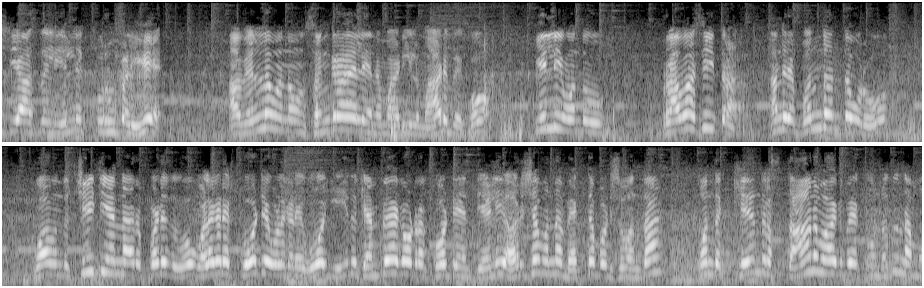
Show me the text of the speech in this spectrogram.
ಇತಿಹಾಸದಲ್ಲಿ ಎಲ್ಲಿ ಕುರುಹುಗಳಿವೆ, ಅವೆಲ್ಲವನ್ನು ಒಂದು ಸಂಗ್ರಹಾಲಯನ ಮಾಡಿ ಇಲ್ಲಿ ಮಾಡಬೇಕು. ಇಲ್ಲಿ ಒಂದು ಪ್ರವಾಸಿ ತಾಣ, ಅಂದ್ರೆ ಬಂದಂಥವರು ಒಂದು ಚೀಟಿಯನ್ನಾರು ಪಡೆದು ಒಳಗಡೆ ಕೋಟೆ ಒಳಗಡೆ ಹೋಗಿ ಇದು ಕೆಂಪೇಗೌಡರ ಕೋಟೆ ಅಂತೇಳಿ ಹರ್ಷವನ್ನ ವ್ಯಕ್ತಪಡಿಸುವಂತ ಒಂದು ಕೇಂದ್ರ ಸ್ಥಾನವಾಗಬೇಕು ಅನ್ನೋದು ನಮ್ಮ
